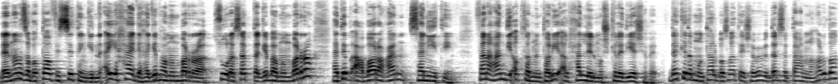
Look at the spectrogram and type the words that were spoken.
لأن أنا ظبطتها في ال setting إن أي حاجة هجيبها من بره صورة ثابتة اجيبها من بره هتبقى عبارة عن ثانيتين. فأنا عندي أكتر من طريقة لحل المشكلة دي يا شباب. ده كده بمنتهى البساطة يا شباب الدرس بتاع النهارده.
